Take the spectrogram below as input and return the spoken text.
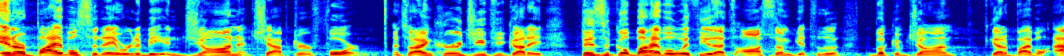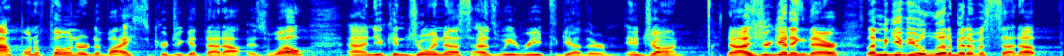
In our Bibles today, we're going to be in John chapter 4. And so I encourage you, if you've got a physical Bible with you, that's awesome. Get to the, the book of John. If you've got a Bible app on a phone or device, I encourage you to get that out as well. And you can join us as we read together in John. Now, as you're getting there, let me give you a little bit of a setup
